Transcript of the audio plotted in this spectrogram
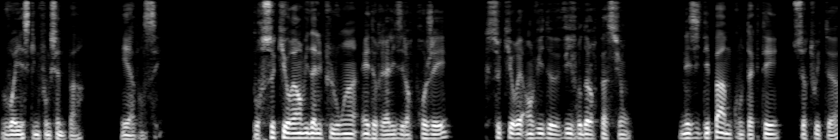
voyez ce qui ne fonctionne pas, et avancez. Pour ceux qui auraient envie d'aller plus loin et de réaliser leur projet, ceux qui auraient envie de vivre de leur passion, n'hésitez pas à me contacter sur Twitter.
